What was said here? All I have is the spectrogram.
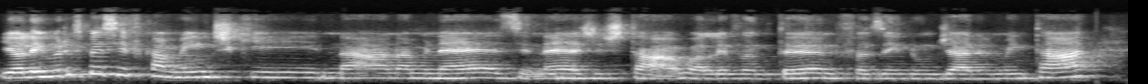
E eu lembro especificamente que na anamnese, né, a gente estava levantando, fazendo um diário alimentar,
